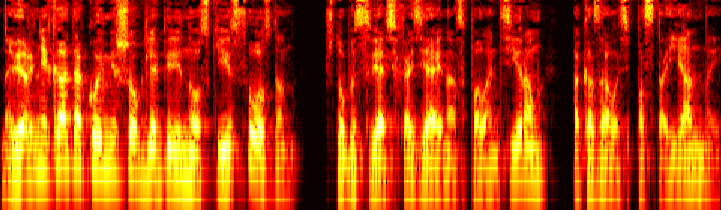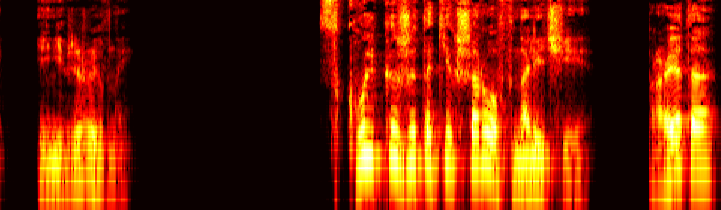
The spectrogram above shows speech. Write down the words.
Наверняка такой мешок для переноски и создан, чтобы связь хозяина с палантиром оказалась постоянной и непрерывной. Сколько же таких шаров в наличии? Про это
